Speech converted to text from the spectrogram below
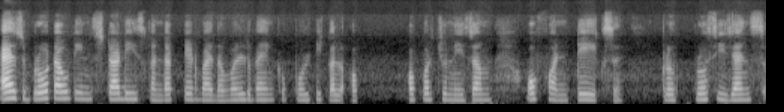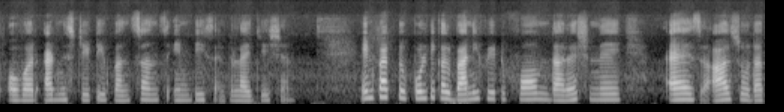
As brought out in studies conducted by the World Bank, political op- opportunism often takes precedence over administrative concerns in decentralization. In fact, political benefit form the rationale as also the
